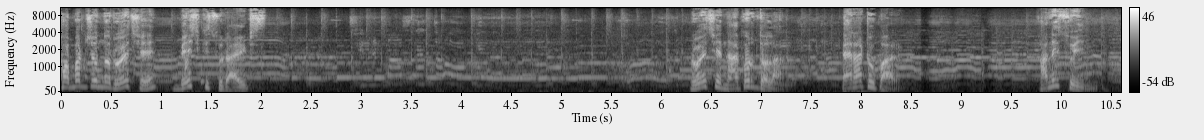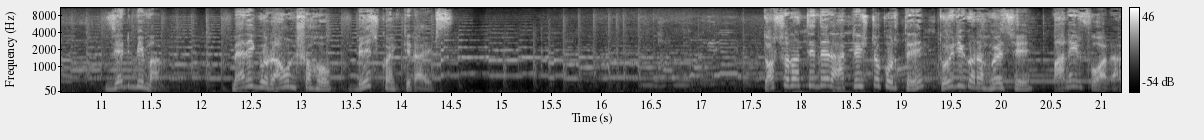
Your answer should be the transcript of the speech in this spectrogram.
সবার জন্য রয়েছে বেশ কিছু রাইডস রয়েছে নাগরদোলা, প্যারাটু পার্ক, হানি সুইং, জেট বিমান, ম্যারিগো রাউন্ড সহ বেশ কয়েকটি রাইডস দর্শনার্থীদের আকৃষ্ট করতে তৈরি করা হয়েছে পানির ফোয়ারা।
